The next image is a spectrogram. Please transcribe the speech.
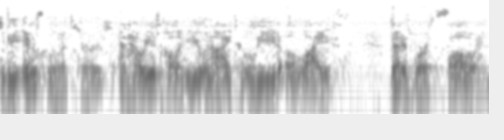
to be influencers and how He is calling you and I to lead a life that is worth following.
